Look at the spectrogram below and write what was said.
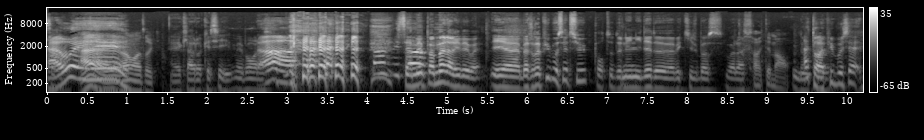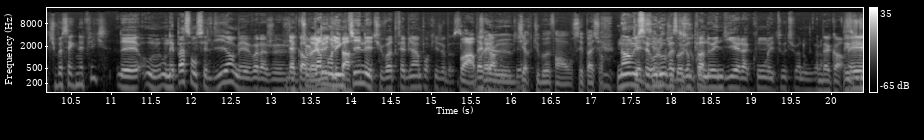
Ah ouais Ah, il y a vraiment un truc. Avec Claudio Cassi, mais bon, voilà. Ah, Ah, Ça m'est pas mal arrivé, ouais. Et euh, bah, j'aurais pu bosser dessus pour te donner une idée de avec qui je bosse. Voilà. Ça aurait été marrant. Ah, t'aurais euh, pu bosser, tu bosses avec Netflix? et on n'est pas censé le dire, mais voilà, je, D'accord, tu bah, regardes mon. LinkedIn et tu vois très bien pour qui je bosse. Bon, après, dire que tu bosses, enfin, on sait pas sur. non, mais c'est relou parce qu'ils ont plein de NDA à la con et tout, tu vois. Donc voilà. D'accord. Que Et, tu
